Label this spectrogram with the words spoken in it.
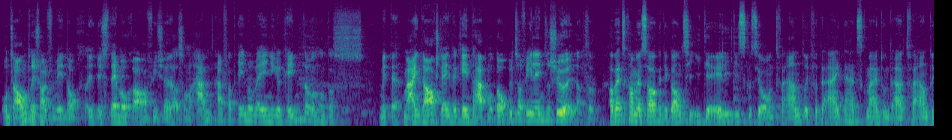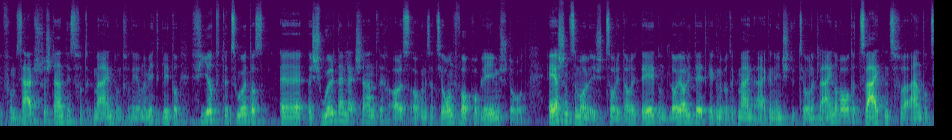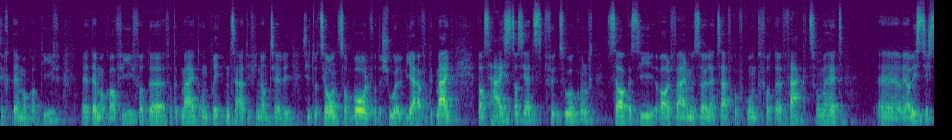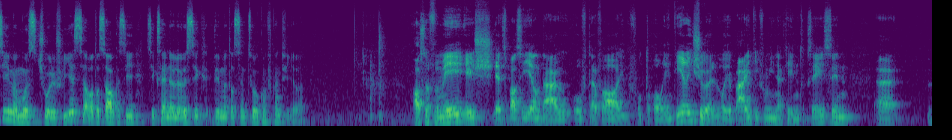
Und das andere ist halt für mich doch das Demografische. Also wir haben einfach immer weniger Kinder und, und das mit den Gemeinde angestellten Kindern hat man doppelt so viele in der Schule. Also aber jetzt kann man ja sagen, die ganze ideelle Diskussion, die Veränderung von der Einheitsgemeinde und auch die Veränderung vom Selbstverständnis von der Gemeinde und von ihren Mitgliedern führt dazu, dass äh, eine Schule dann letztendlich als Organisation vor Problemen steht. Erstens einmal ist die Solidarität und Loyalität gegenüber der gemeindeeigenen Institutionen kleiner geworden. Zweitens verändert sich Demokratie, äh, Demografie von der, von der Gemeinde und drittens auch die finanzielle Situation sowohl von der Schule wie auch von der Gemeinde. Was heißt das jetzt für die Zukunft? Sagen Sie, Ralf Weil, man soll jetzt einfach aufgrund von der Facts, die man hat, äh, realistisch sein, man muss die Schule schließen oder sagen Sie, Sie sehen eine Lösung, wie man das in Zukunft führen kann? Also für mich ist jetzt basierend auch auf der Erfahrung von der Orientierungsschule, wo ja beide von meinen Kindern gesehen sind, äh,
